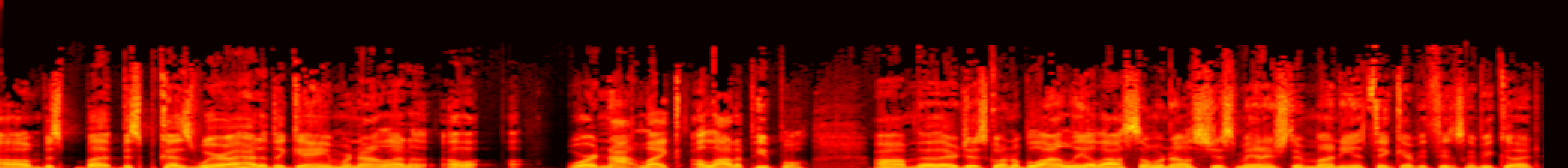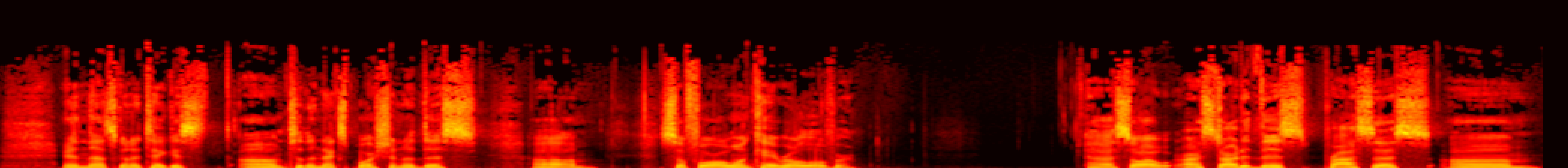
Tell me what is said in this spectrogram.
Um, but, but because we're ahead of the game. We're not a lot of uh, we're not like a lot of people. Um, they're just going to blindly allow someone else just manage their money and think everything's going to be good, and that's going to take us um, to the next portion of this. Um, so 401k rollover. uh, so I, I, started this process um,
